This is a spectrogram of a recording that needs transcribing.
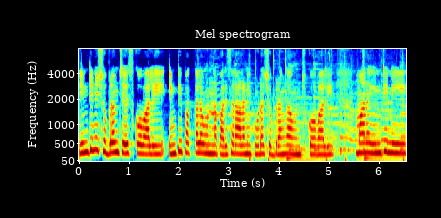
ఇంటిని శుభ్రం చేసుకోవాలి. ఇంటి పక్కల ఉన్న పరిసరాలని కూడా శుభ్రంగా ఉంచుకోవాలి. మన ఇంటిని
